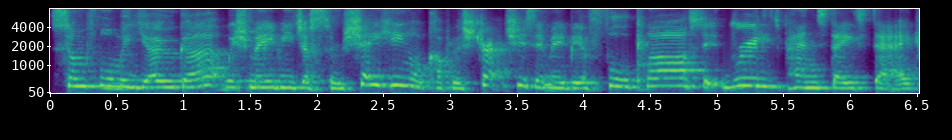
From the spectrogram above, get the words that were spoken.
some form of mm. yoga, which may be just some shaking or a couple of stretches. It may be a full class. It really depends day to day.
